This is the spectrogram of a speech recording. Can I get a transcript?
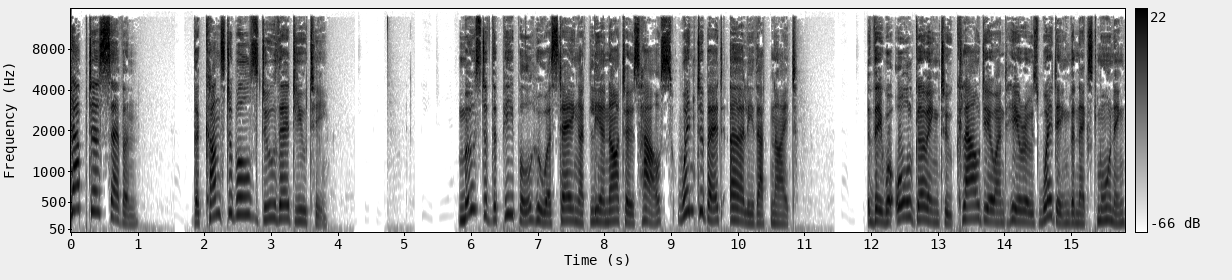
Chapter 7 The Constables Do Their Duty. Most of the people who were staying at Leonato's house went to bed early that night. They were all going to Claudio and Hero's wedding the next morning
